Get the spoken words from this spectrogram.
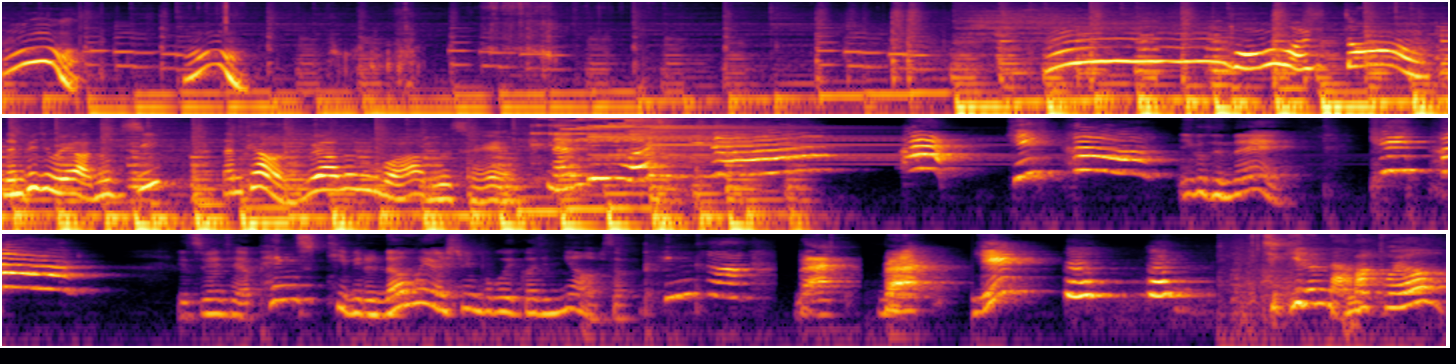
음! 음! 음! 너무 맛있다. 남편이 왜 안 오지? 남편 왜 안 오는 거야 도대체? 남편이 왔습니다 아! 키하 이거 됐네 키하 요즘에 제가 펭수 TV를 너무 열심히 보고 있거든요 그래서 팽하 빡빡 예? 치킨은 남았고요.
